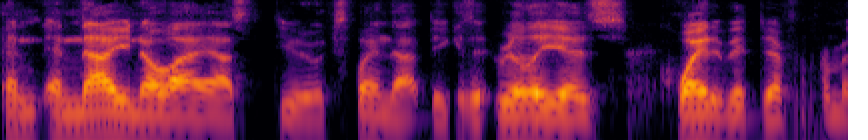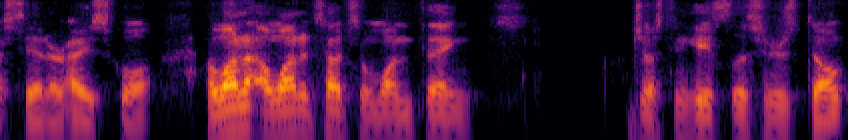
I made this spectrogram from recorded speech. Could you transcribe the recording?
And and now you know why I asked you to explain that because it really is quite a bit different from a standard high school. I want to I want to touch on one thing, just in case listeners don't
